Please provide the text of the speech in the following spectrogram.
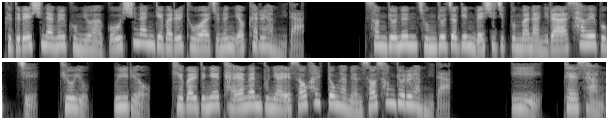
그들의 신앙을 공유하고 신앙 개발을 도와주는 역할을 합니다. 선교는 종교적인 메시지뿐만 아니라 사회복지, 교육, 의료, 개발 등의 다양한 분야에서 활동하면서 선교를 합니다. 2. 대상,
